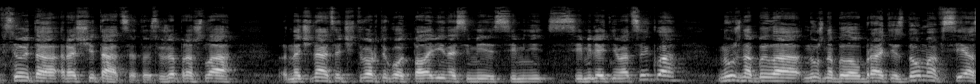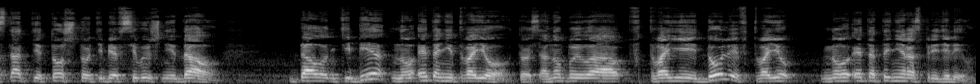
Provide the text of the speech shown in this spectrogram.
все это рассчитаться. То есть уже прошла начинается четвертый год, половина семи, семи, семилетнего цикла, нужно было, нужно было убрать из дома все остатки, то, что тебе Всевышний дал. Дал он тебе, но это не твое. То есть оно было в твоей доле, в твое, но это ты не распределил.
